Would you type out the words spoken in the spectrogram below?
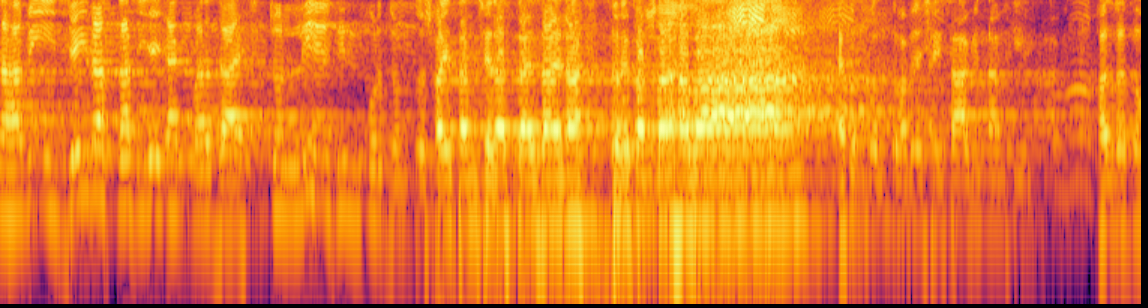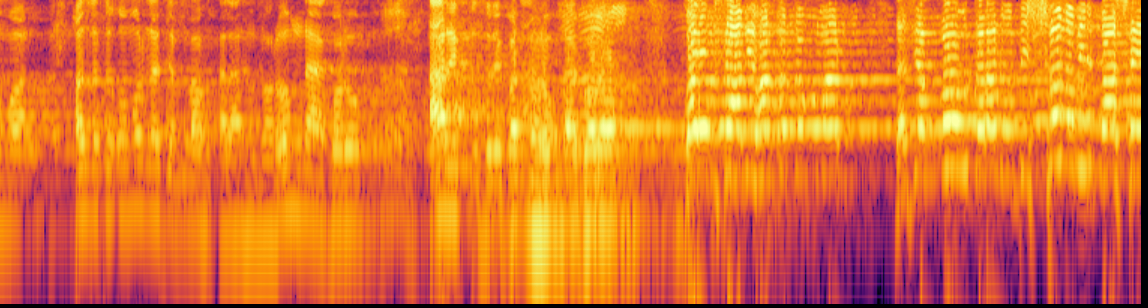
সাহাবি যেই রাস্তা দিয়ে একবার যায়, চল্লিশ দিন পর্যন্ত শয়তান সে রাস্তায় যায় না। সরে কন্যার হাবা এখন বলতে হবে, সেই সাহাবীর নাম কি? হজরত ওমর। হজরত ওমর রাজিয়াল্লাহু তাআলা আনহু, নরম না গরম? আর একটু জোরে কোন, নরম না গরম? গরম সাহাবি হযরত ওমর রাদিয়াল্লাহু তাআলা বিশ্ব নবীর পাশে,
